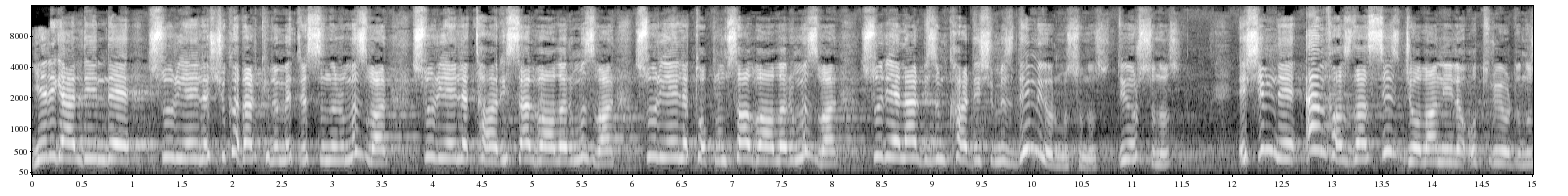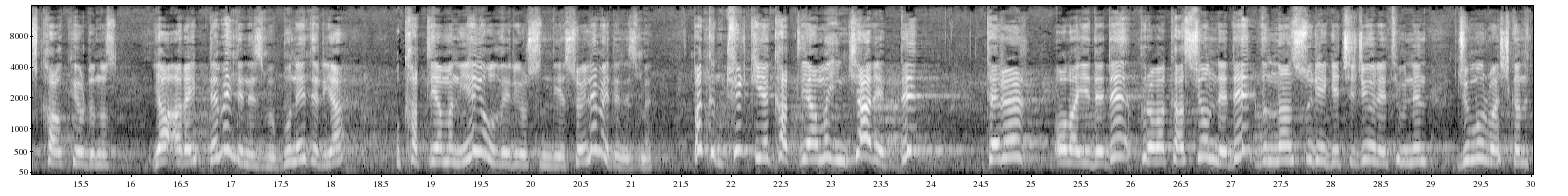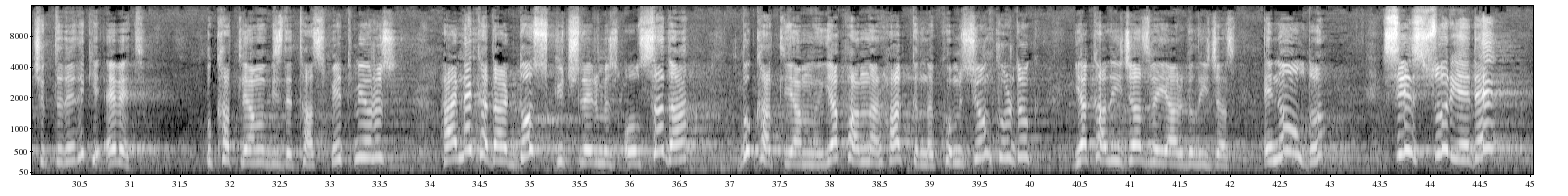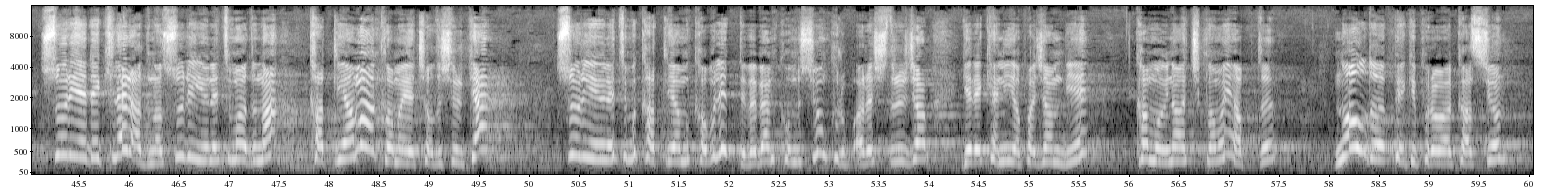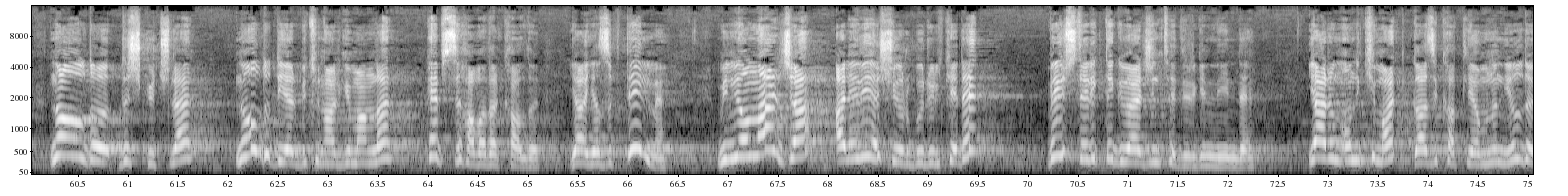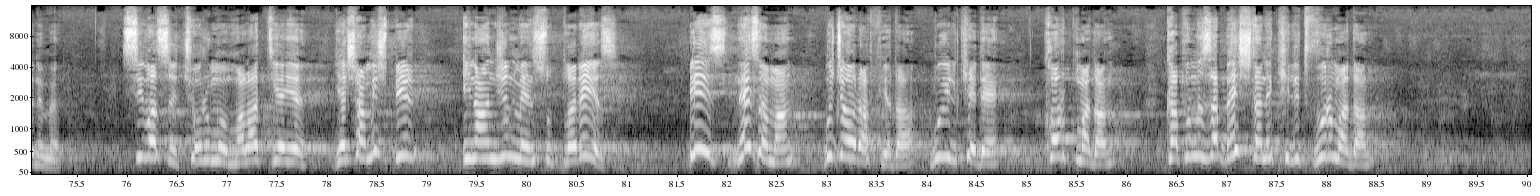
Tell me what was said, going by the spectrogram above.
Yeri geldiğinde Suriye ile şu kadar kilometre sınırımız var. Suriye ile tarihsel bağlarımız var. Suriye ile toplumsal bağlarımız var. Suriyeler bizim kardeşimiz demiyor musunuz? Diyorsunuz. E şimdi en fazla siz Colani ile oturuyordunuz, kalkıyordunuz. Ya arayıp demediniz mi? Bu nedir ya? Bu katliama niye yol veriyorsun diye söylemediniz mi? Bakın Türkiye katliamı inkar etti. Terör olayı dedi, provokasyon dedi. Ardından Suriye geçici yönetiminin Cumhurbaşkanı çıktı dedi ki evet bu katliamı biz de tasvip etmiyoruz. Her ne kadar dost güçlerimiz olsa da bu katliamı yapanlar hakkında komisyon kurduk. Yakalayacağız ve yargılayacağız. E ne oldu? Siz Suriye'de Suriye'dekiler adına, Suriye yönetimi adına katliamı aklamaya çalışırken yönetimi katliamı kabul etti ve ben komisyon kurup araştıracağım, gerekeni yapacağım diye kamuoyuna açıklama yaptı. Ne oldu peki provokasyon? Ne oldu dış güçler? Ne oldu diğer bütün argümanlar? Hepsi havada kaldı. Ya yazık değil mi? Milyonlarca Alevi yaşıyor bu ülkede ve üstelik de güvercin tedirginliğinde. Yarın 12 Mart Gazi katliamının yıl dönümü. Sivas'ı, Çorum'u, Malatya'yı yaşamış bir inancın mensuplarıyız. Biz ne zaman bu coğrafyada, bu ülkede korkmadan, kapımıza beş tane kilit vurmadan,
